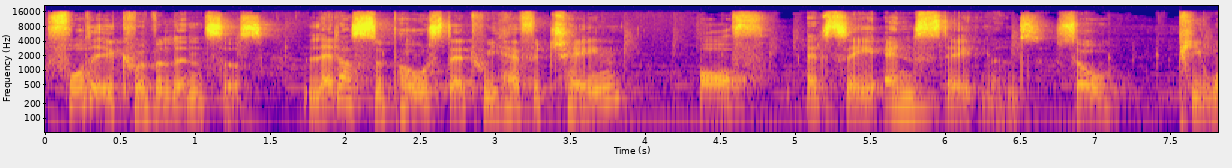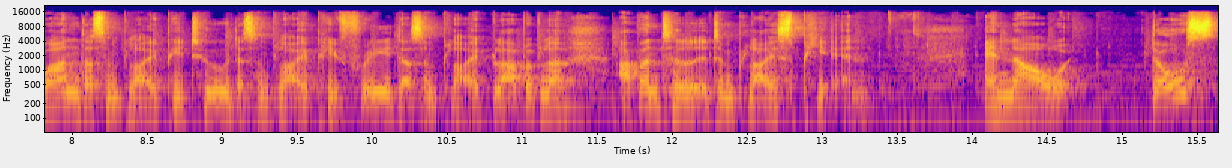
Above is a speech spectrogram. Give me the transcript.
For the equivalences, let us suppose that we have a chain of, let's say, n statements. So P1 does imply P2, does imply P3, does imply blah blah blah, up until it implies Pn. And now those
